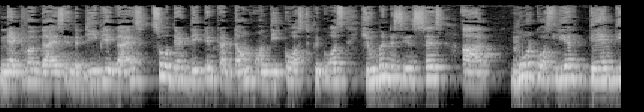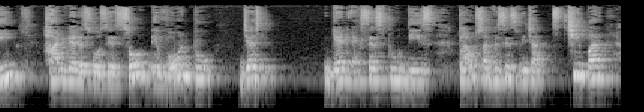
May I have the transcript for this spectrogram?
network guys and the DBA guys so that they can cut down on the cost because human resources are more costlier than the hardware resources. So they want to just get access to these cloud services which are cheaper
